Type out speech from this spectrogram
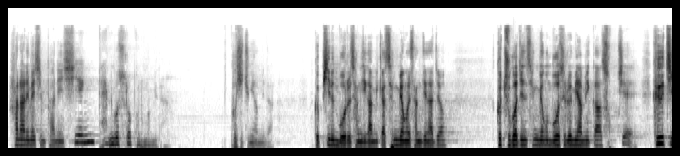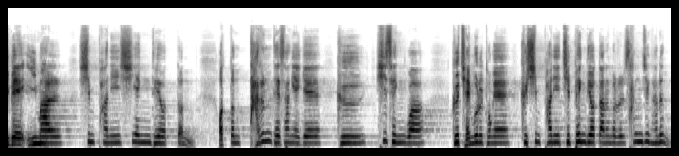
하나님의 심판이 시행된 것으로 보는 겁니다. 그것이 중요합니다. 그 피는 무엇을 상징합니까? 생명을 상징하죠. 그 죽어진 생명은 무엇을 의미합니까? 속죄. 그 집에 임할 심판이 시행되었던 어떤 다른 대상에게 그 희생과 그 재물을 통해 그 심판이 집행되었다는 것을 상징하는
